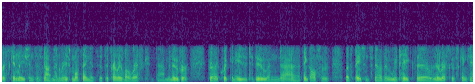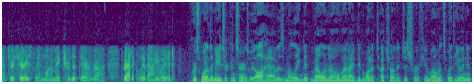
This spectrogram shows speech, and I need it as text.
for skin lesions is not an unreasonable thing. It's it's a fairly low-risk uh, maneuver, fairly quick and easy to do, and uh, I think also lets patients know that we take the the risk of skin cancer seriously and want to make sure that they're uh, they're adequately evaluated. Of course, one of the major concerns we all have is malignant melanoma, and I did want to touch on it just for a few moments with you. And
